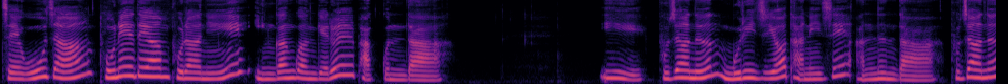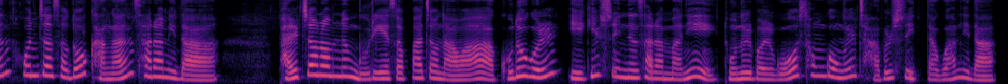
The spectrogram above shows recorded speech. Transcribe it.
제5장 돈에 대한 불안이 인간관계를 바꾼다. 2. 부자는 무리지어 다니지 않는다. 부자는 혼자서도 강한 사람이다. 발전 없는 무리에서 빠져나와 고독을 이길 수 있는 사람만이 돈을 벌고 성공을 잡을 수 있다고 합니다.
